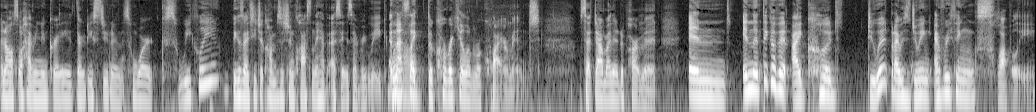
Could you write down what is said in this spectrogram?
and also having to grade 30 students' works weekly because I teach a composition class and they have essays every week. And that's like the curriculum requirement set down by the department. And in the thick of it, I could do it, but I was doing everything sloppily.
